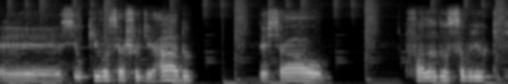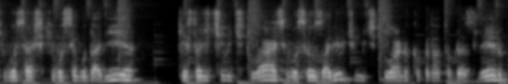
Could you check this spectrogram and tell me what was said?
é, se o que você achou de errado, deixar o, falando sobre o que, que, você acha que você mudaria, questão de time titular, se você usaria o time titular no Campeonato Brasileiro.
